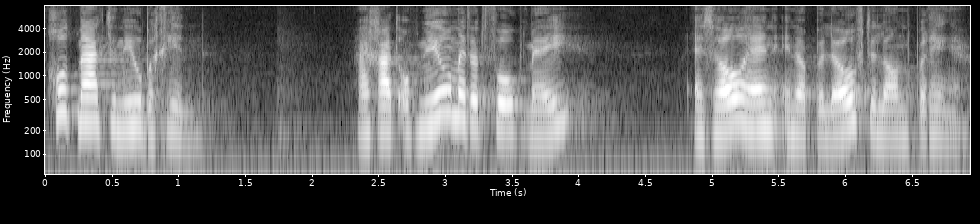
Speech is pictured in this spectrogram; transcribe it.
God maakt een nieuw begin. Hij gaat opnieuw met het volk mee en zal hen in dat beloofde land brengen.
